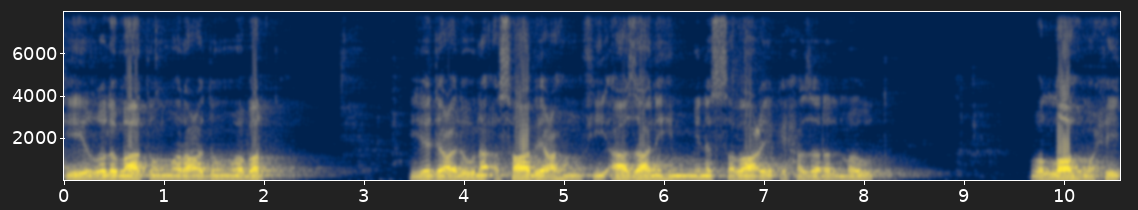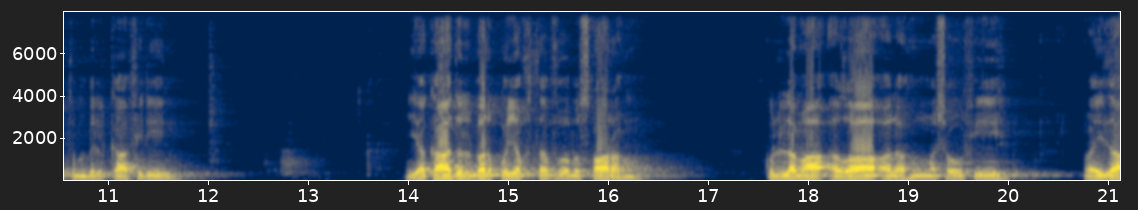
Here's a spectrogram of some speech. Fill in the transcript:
فيه ظلمات ورعد وبرق یہ جعلون اصاب اہم فی آذان من الصواعق حضر المعت و اللہ محیطم بالکافرین یقاد البرق یختف و بصارحم کلما اضاء الحم مشوفی ویزا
